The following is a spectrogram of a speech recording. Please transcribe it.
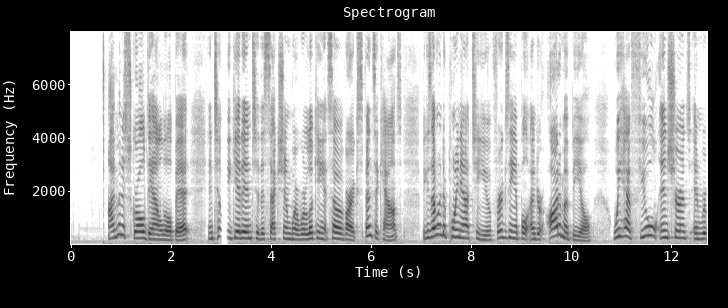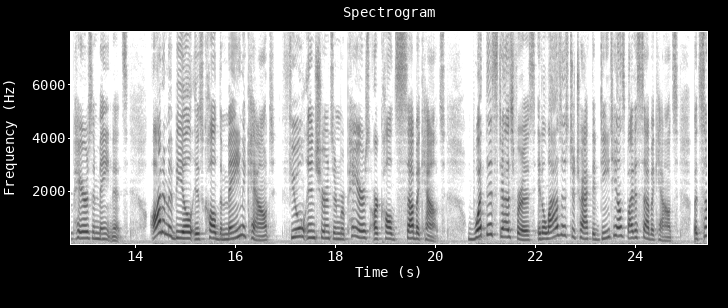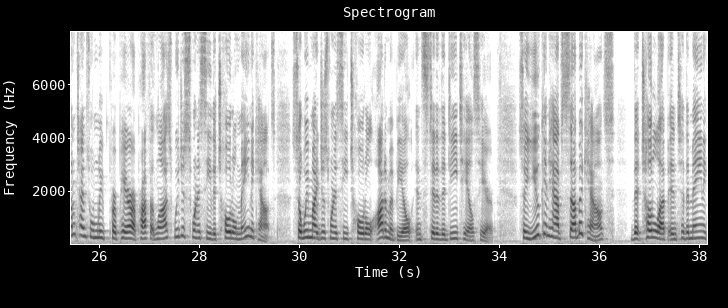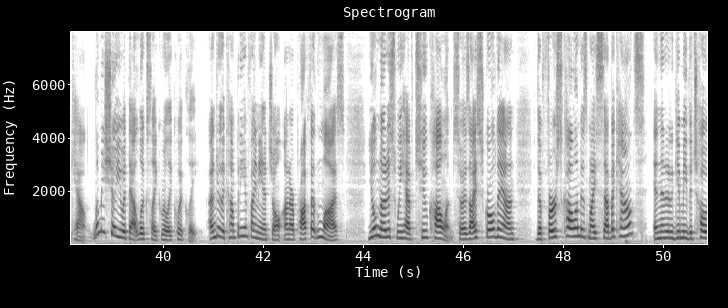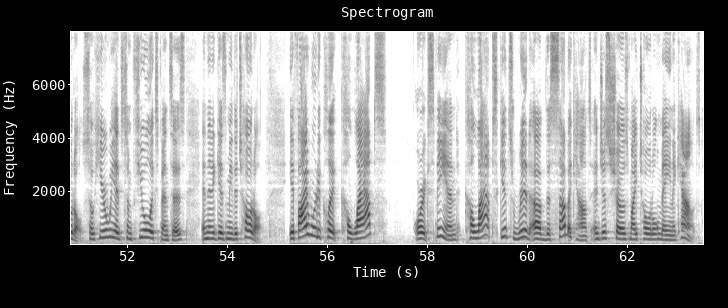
I'm going to scroll down a little bit until we get into the section where we're looking at some of our expense accounts because I wanted to point out to you, for example, under automobile, we have fuel insurance and repairs and maintenance. Automobile is called the main account. Fuel insurance and repairs are called sub-accounts. What this does for us, it allows us to track the details by the sub-accounts, but sometimes when we prepare our profit and loss, we just want to see the total main accounts. So we might just want to see total automobile instead of the details here. So you can have sub-accounts that total up into the main account. Let me show you what that looks like really quickly. Under the company and financial on our profit and loss, you'll notice we have two columns. So as I scroll down, the first column is my sub accounts and then it'll give me the total. So here we had some fuel expenses and then it gives me the total. If I were to click collapse or expand, collapse gets rid of the sub accounts and just shows my total main accounts.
